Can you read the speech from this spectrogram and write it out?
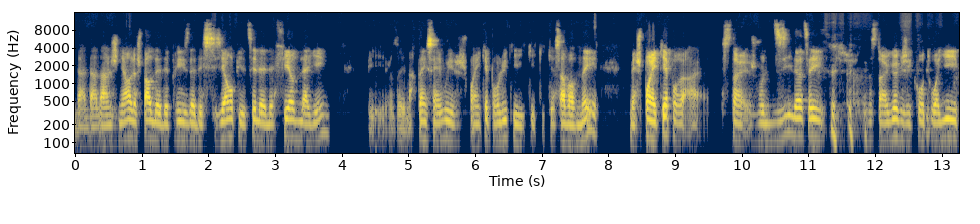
dans, le junior. Là, je parle de, prise de décision, puis le, le field de la game. Puis, je veux dire, Martin Saint-Louis, je ne suis pas inquiet pour lui qui, que ça va venir, mais je ne suis pas inquiet pour. Euh, un, je vous le dis, là, c'est un gars que j'ai côtoyé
